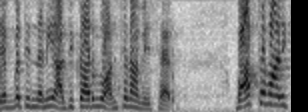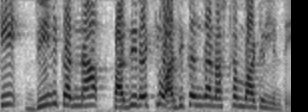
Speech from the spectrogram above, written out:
దెబ్బతిందని అధికారులు అంచనా వేశారు. వాస్తవానికి దీనికన్నా పది రెట్లు అధికంగా నష్టం వాటిల్లింది.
